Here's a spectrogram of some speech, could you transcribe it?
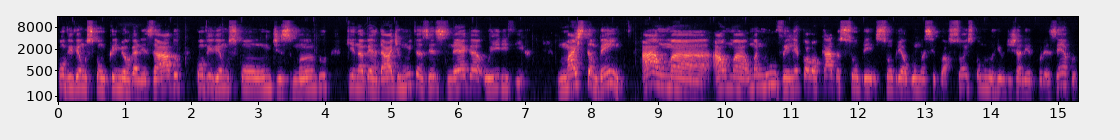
convivemos com o crime organizado, convivemos com um desmando que, na verdade, muitas vezes nega o ir e vir. Mas também há uma, há uma, uma nuvem né, colocada sobre, sobre algumas situações, como no Rio de Janeiro, por exemplo,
